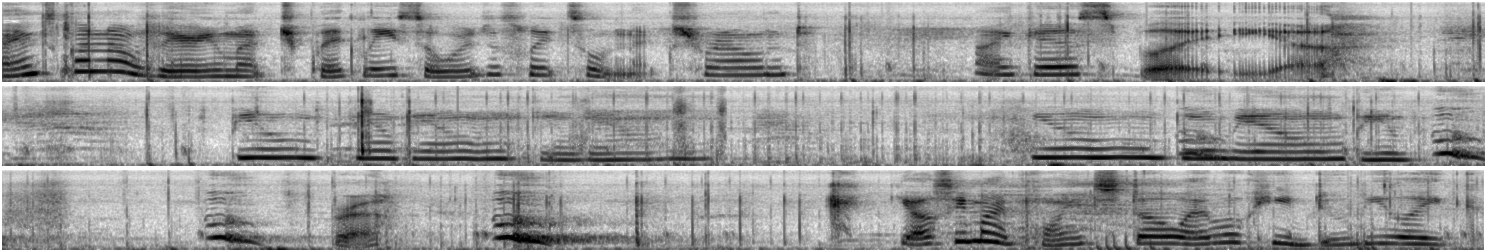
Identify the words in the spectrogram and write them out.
time's gone out very much quickly, so we'll just wait till next round, I guess. But yeah. Boom, boom, boom, boom, boom. Boom, boom, boom, boom. Bruh. Y'all see my points though? I look he do be like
